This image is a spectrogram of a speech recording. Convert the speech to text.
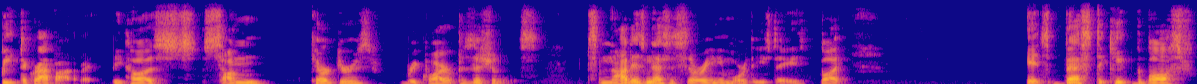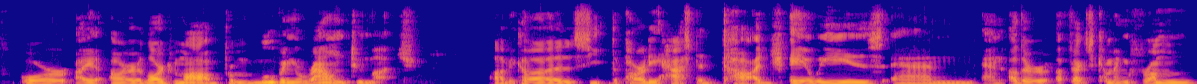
beat the crap out of it. Because some characters require positionals. It's not as necessary anymore these days, but it's best to keep the boss or a, or a large mob from moving around too much uh, because the party has to dodge AoEs and and other effects coming from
